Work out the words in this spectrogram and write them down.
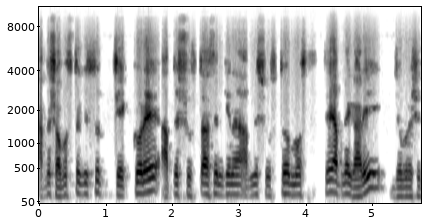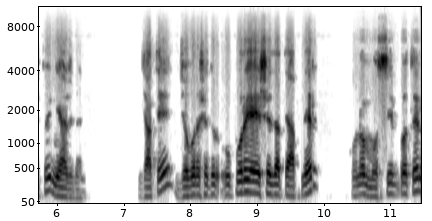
আপনি সমস্ত কিছু চেক করে আপনি সুস্থ আছেন কিনা? আপনি সুস্থ মস্তে আপনি গাড়ি যমুনা সেতুয় নিয়ে আসবেন। যাতে যমুনা সেতুর উপরে এসে যাতে আপনার কোনো মুসিবতের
